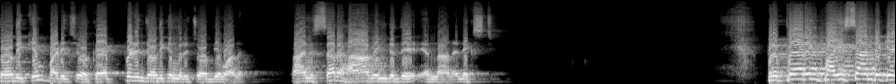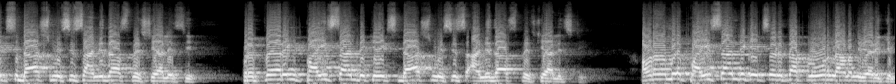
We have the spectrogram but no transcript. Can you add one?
ചോദിക്കും പഠിച്ചു ഒക്കെ എപ്പോഴും ചോദിക്കുന്ന ഒരു ചോദ്യമാണ്. ആൻസർ ഹാവിന്റെ ദേ എന്നാണ്. Next preparing pies and cakes dash Mrs Anita speciality preparing pies and cakes dash Mrs Anita speciality അവിടെ നമ്മൾ പൈസ ആൻഡ് കേക്സ് എടുത്താൽ പ്ലൂറിലാണെന്ന് വിചാരിക്കും.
